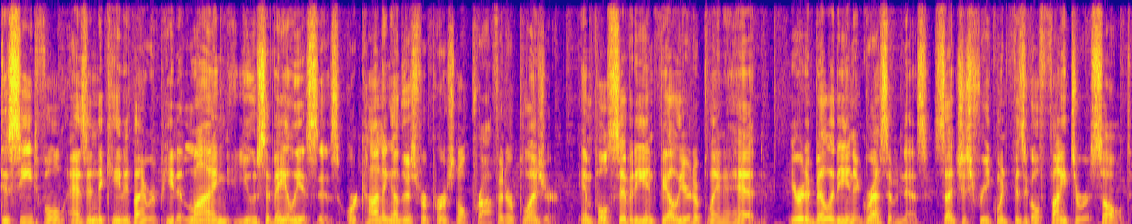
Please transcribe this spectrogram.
deceitful as indicated by repeated lying, use of aliases, or conning others for personal profit or pleasure, impulsivity and failure to plan ahead, irritability and aggressiveness, such as frequent physical fights or assault,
